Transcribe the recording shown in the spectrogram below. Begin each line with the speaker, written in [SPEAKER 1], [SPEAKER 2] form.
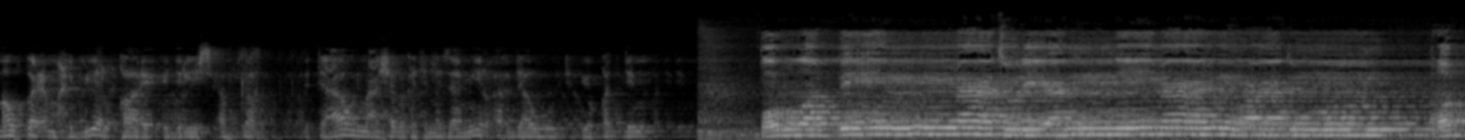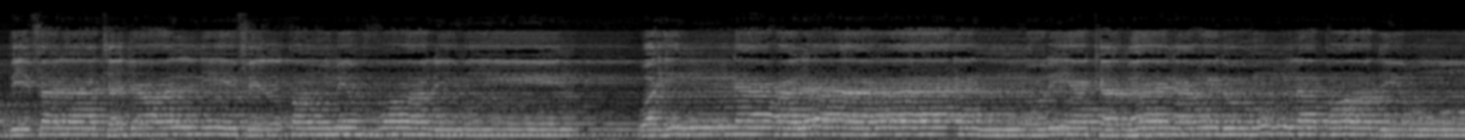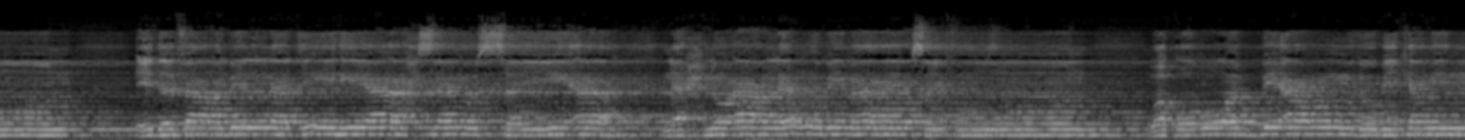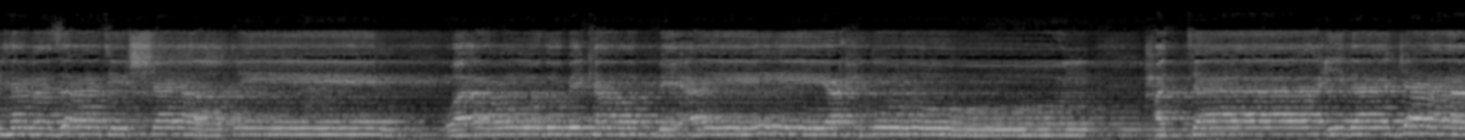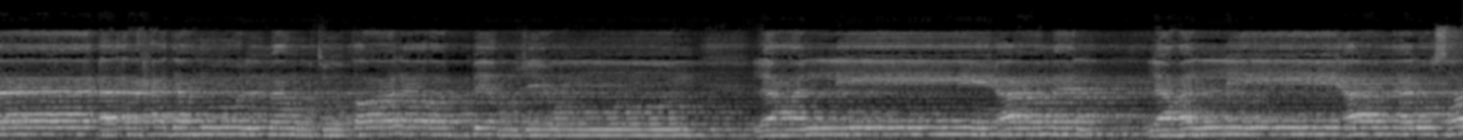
[SPEAKER 1] موقع محبي القارئ إدريس أبكر بالتعاون مع شبكة مزامير آل داود يقدم.
[SPEAKER 2] قل رب إما تريني ما يوعدون رب فلا تجعلني السيئة نحن أعلم بما يصفون. وقل رب أعوذ بك من همزات الشياطين.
